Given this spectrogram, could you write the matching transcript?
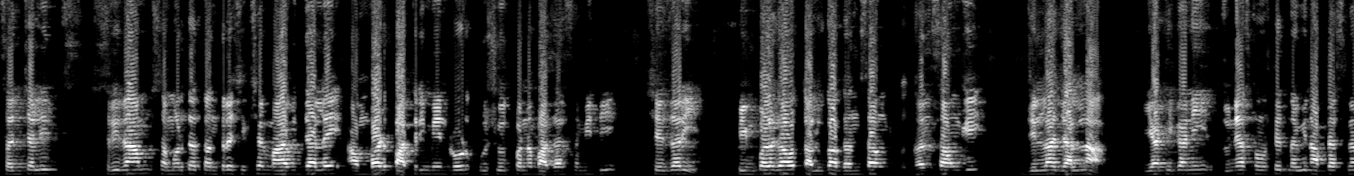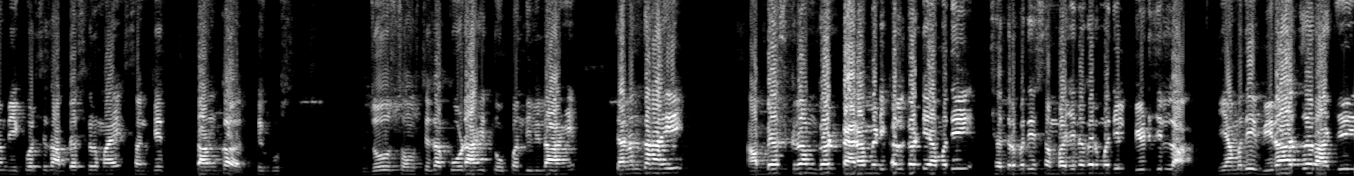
संचालित श्रीराम समर्थ तंत्र शिक्षण महाविद्यालय आंबड पात्री मेन रोड कृषी उत्पन्न बाजार समिती शेजारी पिंपळगाव तालुका घनसाव घनसावंगी जिल्हा जालना या ठिकाणी जुन्या संस्थेत नवीन अभ्यासक्रम एक वर्षाचा अभ्यासक्रम आहे. संकेतांक ते जो संस्थेचा कोड आहे तो पण दिलेला आहे. त्यानंतर आहे अभ्यासक्रम गट पॅरामेडिकल गट यामध्ये छत्रपती संभाजीनगर मधील बीड जिल्हा यामध्ये विराज राजे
